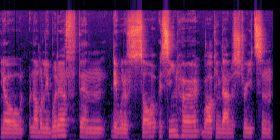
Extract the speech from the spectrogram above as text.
you know, normally would have, then they would have saw seen her walking down the streets, and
